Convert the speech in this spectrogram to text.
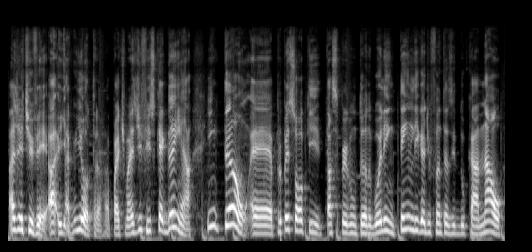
A gente vê. Ah, e outra, a parte mais difícil que é ganhar. Então, é, pro pessoal que tá se perguntando, Golim, tem liga de fantasy do canal?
